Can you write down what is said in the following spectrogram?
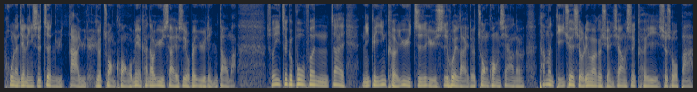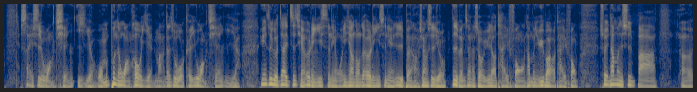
忽然间临时阵雨、大雨的一个状况。我们也看到预赛也是有被雨淋到嘛。所以这个部分，在你可已经可预知雨势会来的状况下呢，他们的确是有另外一个选项，是可以就是说把赛事往前移哦。我们不能往后延嘛，但是我可以往前移啊。因为这个在之前二零一四年，我印象中在二零一四年日本好像是有日本站的时候遇到台风，他们预报有台风，所以他们是把呃。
